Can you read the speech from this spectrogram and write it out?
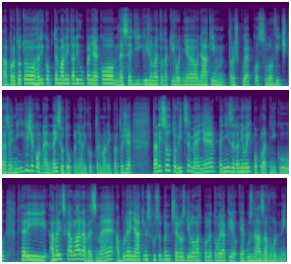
a proto to helikopter money tady úplně jako nesedí, když ono je to taky hodně o nějakým trošku jako slovíčkaření, i když jako ne, nejsou to úplně helikopter money, protože tady jsou to víceméně peníze daňových poplatníků, který americká vláda vezme a bude nějakým způsobem přerozdělovat podle toho, jak, je, jak uzná za vhodný.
